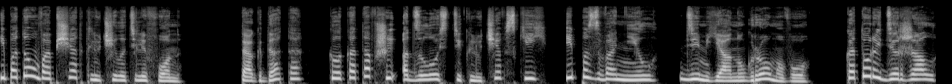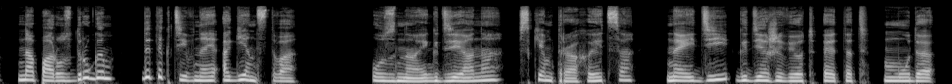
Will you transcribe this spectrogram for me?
и потом вообще отключила телефон. Тогда-то, клокотавший от злости Ключевский, и позвонил Демьяну Громову, который держал на пару с другом детективное агентство. «Узнай, где она, с кем трахается, найди, где живет этот муда...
